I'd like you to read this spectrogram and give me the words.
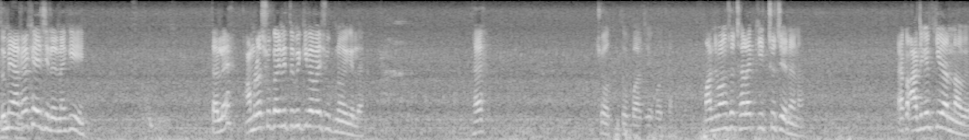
তুমি একা খেয়েছিলে নাকি? তাহলে আমরা শুকাইনি তুমি কীভাবে শুকনো হয়ে গেলে? হ্যাঁ? চত্ব বাজে কথা। মাছ মাংস ছাড়া কিচ্ছু চেনে না। এখন আজকের কি রান্না হবে?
